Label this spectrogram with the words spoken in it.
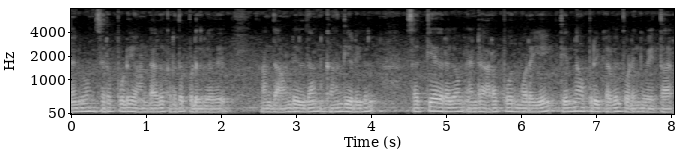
மிகவும் சிறப்புடைய ஆண்டாக கருதப்படுகிறது. அந்த ஆண்டில்தான் காந்தியடிகள் சத்தியாகிரகம் என்ற அறப்போர் முறையை தென்னாப்பிரிக்காவில் தொடங்கி வைத்தார்.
